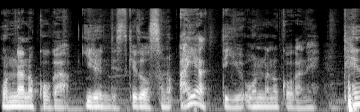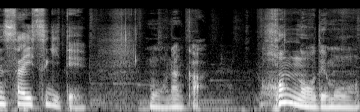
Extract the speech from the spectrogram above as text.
女の子がいるんですけどそのアヤっていう女の子がね天才すぎてもうなんか本能でも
